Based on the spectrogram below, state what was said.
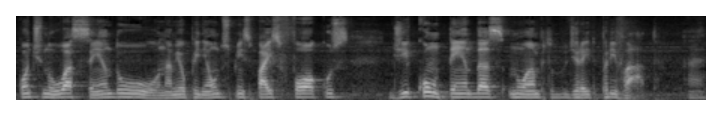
continua sendo, na minha opinião, um dos principais focos de contendas no âmbito do direito privado. Né?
